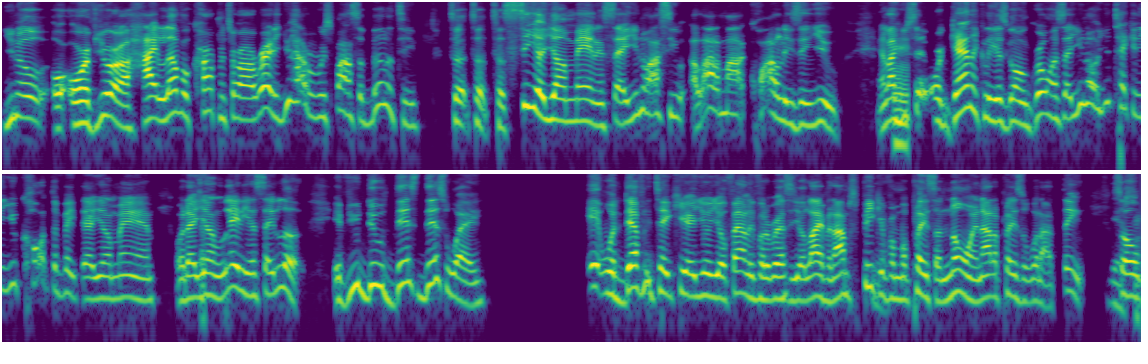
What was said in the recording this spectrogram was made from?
you know, or, or if you're a high level carpenter already, you have a responsibility to, to, to see a young man and say, you know, I see a lot of my qualities in you And like Mm. you said, organically it's gonna grow and say, you know, you take it and you cultivate that young man or that young lady and say, look, if you do this this way, it would definitely take care of you and your family for the rest of your life. And I'm speaking from a place of knowing, not a place of what I think. Yes. So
